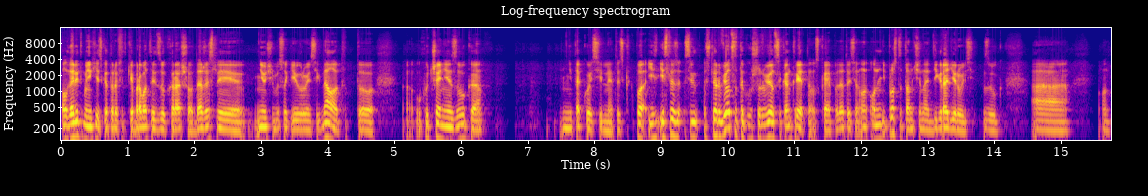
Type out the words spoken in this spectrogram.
алгоритм у них есть, который все-таки обрабатывает звук хорошо. Даже если не очень высокий уровень сигнала, то, то э, ухудшение звука не такое сильное. То есть, как бы, если, если рвется, так уж рвется конкретно у скайпа, да, то есть он, он не просто там начинает деградировать звук, а он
